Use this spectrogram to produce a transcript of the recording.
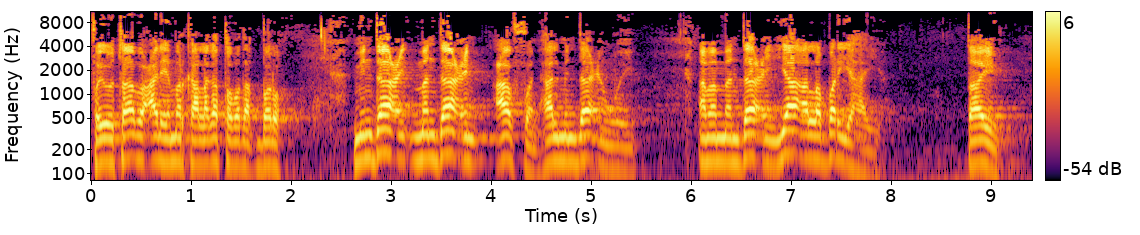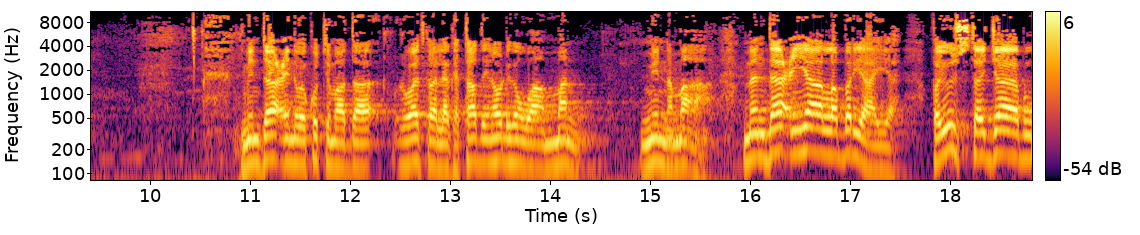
fa yutaabu calayhi markaa laga toobad aqbalo. min daacin man daacin cafwan hal min daacin weeye ama man daacin yaa alla baryahaya ayib min daacin way ku timaadaa riwaayadka laakiin taada inoo dhigan waa man minna ma aha. Man daacin yaa alla baryahaya fayustajaabu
